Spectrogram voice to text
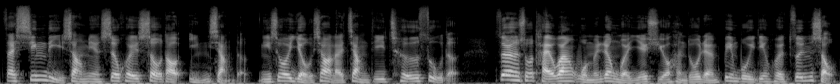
在心理上面是会受到影响的，你是会有效来降低车速的。虽然说台湾，我们认为也许有很多人并不一定会遵守，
